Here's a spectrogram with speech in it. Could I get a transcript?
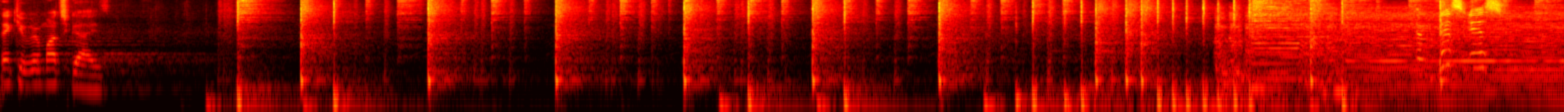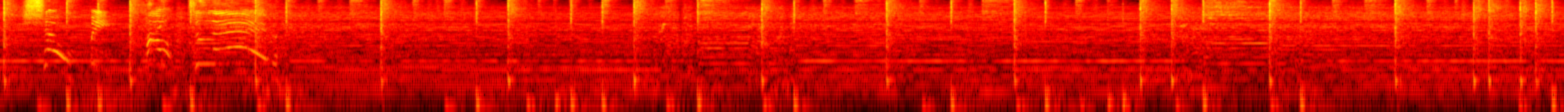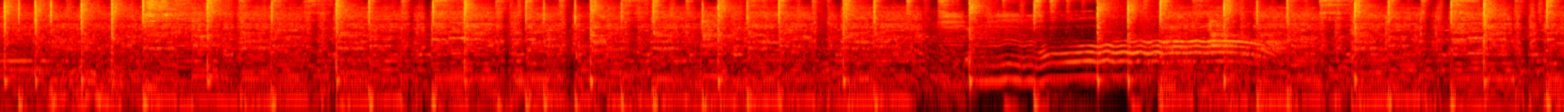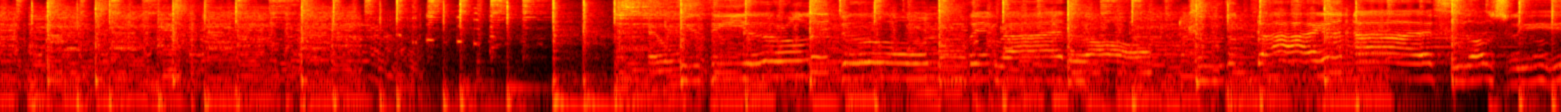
Thank you very much, guys. And this is Show Me How to Live! sleep.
